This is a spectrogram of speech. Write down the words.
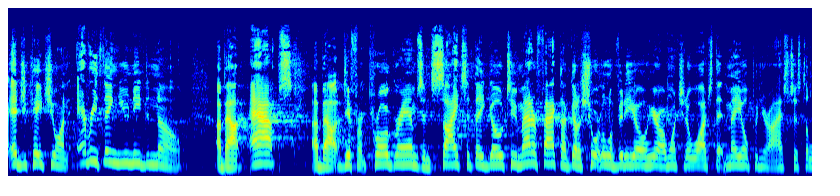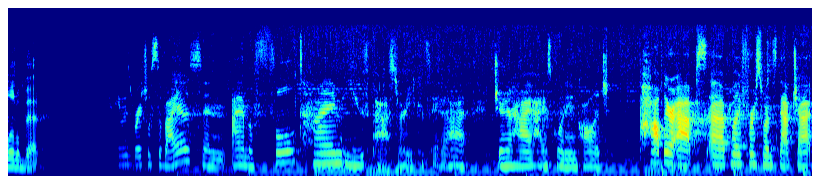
educates you on everything you need to know about apps, about different programs and sites that they go to. Matter of fact, I've got a short little video here I want you to watch that may open your eyes just a little bit. My name is Rachel Ceballos, and I am a full time youth pastor, you could say that, junior high, high school, and in college. Popular apps, uh, probably first one, Snapchat.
